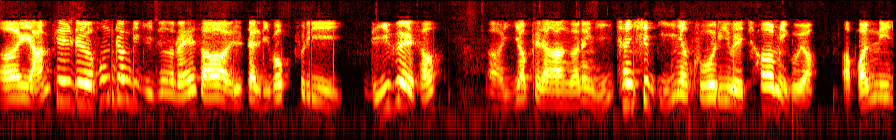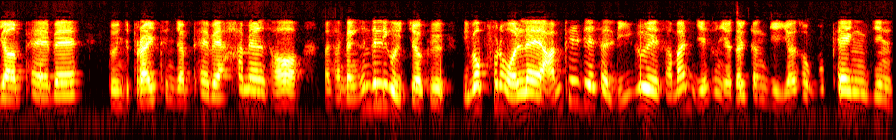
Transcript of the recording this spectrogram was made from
어, 이 안필드 홈 경기 기준으로 해서 일단 리버풀이 리그에서 어, 2연패 당한 거는 2012년 9월 이후에 처음이고요. 어, 번리전 패배, 또 이제 브라이튼전 패배하면서 상당히 흔들리고 있죠. 그 리버풀은 원래 안필드에서 리그에서만 68경기 연속 무패 행진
